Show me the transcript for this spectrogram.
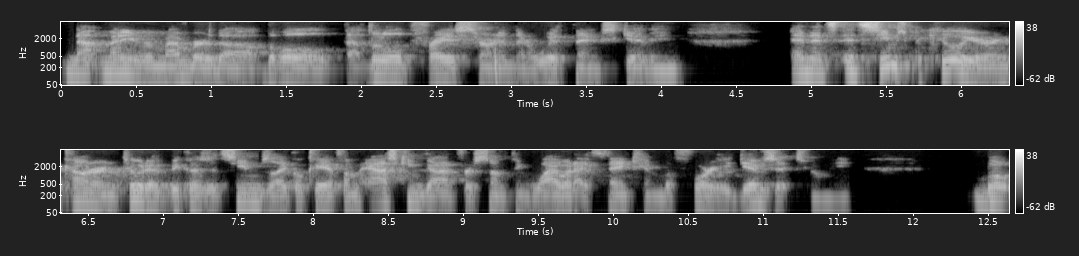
Not many remember the, the whole, that little phrase thrown in there with thanksgiving and it's it seems peculiar and counterintuitive because it seems like okay if i'm asking god for something why would i thank him before he gives it to me? But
